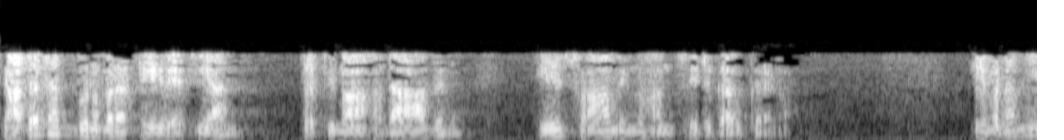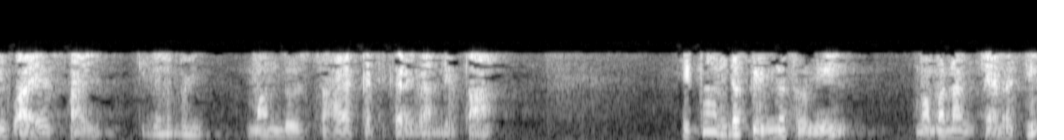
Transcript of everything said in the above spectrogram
ඉතින් අදටත් බුරුම රටේ වැසියන් ප්‍රතිමා හදාගෙන ඒ ස්වාමීන් වහන්සේට ගරු කරනවා. එහෙමනම් මේ වයසයි කියලාම මන් දුස්සහයක් ඇති කරගන්න එපා. හිතන්න පින්නතුනි මම නම් කැමති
